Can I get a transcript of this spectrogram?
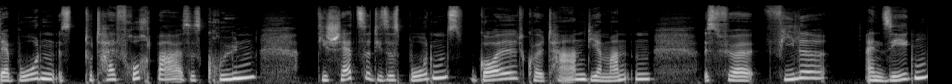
der Boden ist total fruchtbar, es ist grün. Die Schätze dieses Bodens, Gold, Koltan, Diamanten, ist für viele ein Segen,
